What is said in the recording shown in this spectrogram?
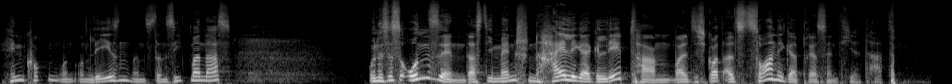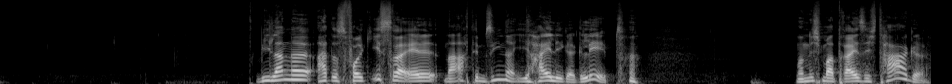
hingucken und, und lesen, und dann sieht man das. Und es ist Unsinn, dass die Menschen heiliger gelebt haben, weil sich Gott als zorniger präsentiert hat. Wie lange hat das Volk Israel nach dem Sinai heiliger gelebt? Noch nicht mal 30 Tage.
